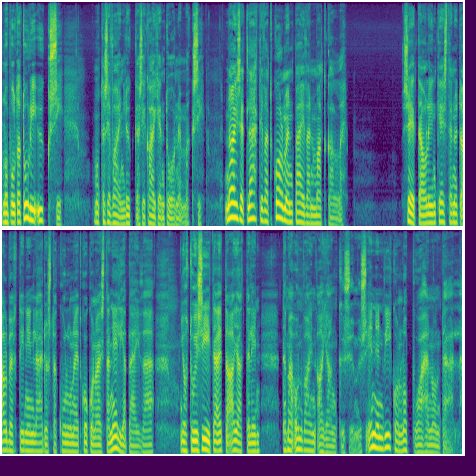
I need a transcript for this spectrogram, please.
Lopulta tuli yksi, mutta se vain lykkäsi kaiken tuonnemmaksi. Naiset lähtivät kolmen päivän matkalle. Se, että olin kestänyt Albertinin lähdöstä kuluneet kokonaista neljä päivää, johtui siitä, että ajattelin, tämä on vain ajan kysymys. Ennen viikon loppua hän on täällä.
